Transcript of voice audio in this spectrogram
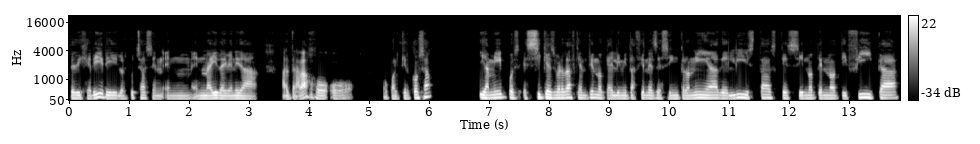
digerir y lo escuchas en, una ida y venida al trabajo o cualquier cosa. Y a mí, pues eh, sí que es verdad que entiendo que hay limitaciones de sincronía, de listas, que si no te notifica,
